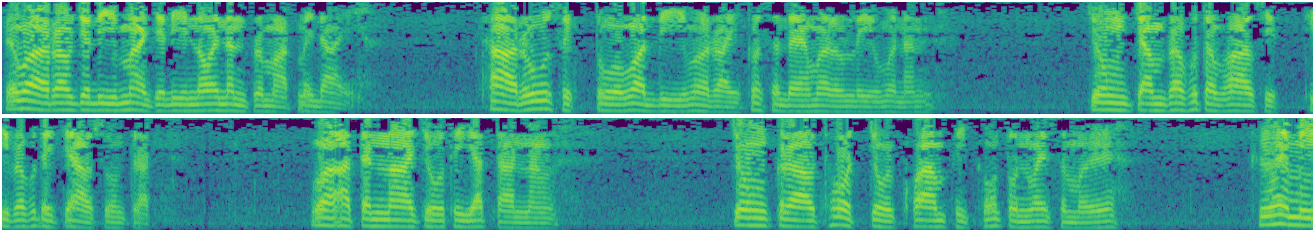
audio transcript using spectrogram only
แต่ว่าเราจะดีมากจะดีน้อยนั่นประมาทไม่ได้ ถ้ารู้สึกตัวว่าดีเมื่อไรก็แสดงว่าเราเลวเมื่อนั้น จงจำพระพุทธภาษิตที่พระพุทธเจ้าทรงตรัส ว่าอัตนาโจทยัตตานัง จงกล่าวโทษโจทย์ความผิดของตนไว้เสมอ คือให้มี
